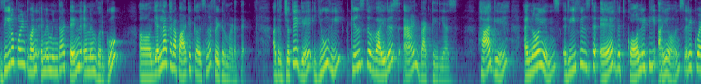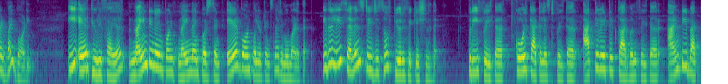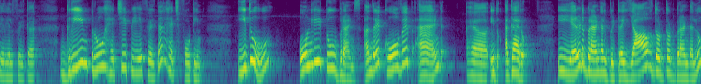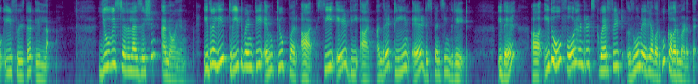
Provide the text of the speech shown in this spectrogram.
zero point one M ಎಮ್ಮಿಂದ ten M ಎಮ್ವರೆಗೂ ಎಲ್ಲ ಥರ ಪಾರ್ಟಿಕಲ್ಸ್ನ ಫಿಲ್ಟರ್ ಮಾಡುತ್ತೆ. ಅದ್ರ ಜೊತೆಗೆ U V kills the virus and bacterias ಹಾಗೆ anions refills the air with quality ions required by body ಈ air purifier ninety nine point nine nine percent airborne ಪೊಲ್ಯೂಟೆಂಟ್ಸ್ನ remove ಮಾಡುತ್ತೆ. ಇದರಲ್ಲಿ ಸೆವೆನ್ ಸ್ಟೇಜಸ್ ಆಫ್ ಪ್ಯೂರಿಫಿಕೇಶನ್ ಇದೆ. Pre filter cold catalyst filter activated carbon filter antibacterial filter green true H E P A filter H fourteen ಇದು only two brands ಅಂದರೆ ಕೋವೆಬ್ and ಇದು ಅಗ್ಯಾರೋ ಈ ಎರಡು ಬ್ರ್ಯಾಂಡಲ್ಲಿ ಬಿಟ್ಟರೆ ಯಾವ ದೊಡ್ಡ ದೊಡ್ಡ ಬ್ರ್ಯಾಂಡಲ್ಲೂ ಈ ಫಿಲ್ಟರ್ ಇಲ್ಲ. ಯು ವಿ ಸ್ಟೆರಿಲೈಸೇಷನ್ ಅನಾಯನ್ ಇದರಲ್ಲಿ three twenty M cube per hour C A D R ಅಂದರೆ ಕ್ಲೀನ್ ಏರ್ ಡಿಸ್ಪೆನ್ಸಿಂಗ್ ರೇಟ್ ಇದೆ. ಇದು four hundred square feet room ಏರಿಯಾವರೆಗೂ cover ಮಾಡುತ್ತೆ.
